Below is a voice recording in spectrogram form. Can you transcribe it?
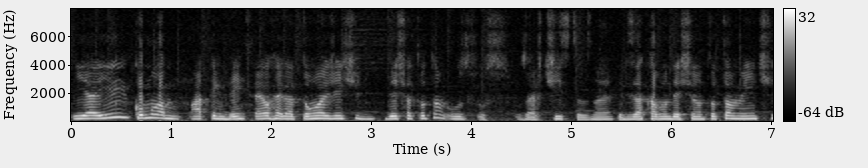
E aí, como a, a tendência é o reggaeton, a gente deixa total. Os, os, os artistas, né? Eles acabam deixando totalmente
